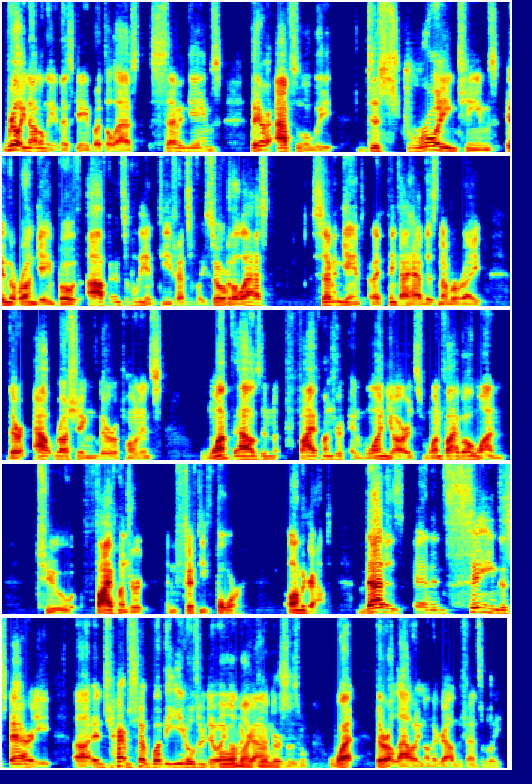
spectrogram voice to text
really not only in this game, but the last seven games, they are absolutely destroying teams in the run game, both offensively and defensively. So over the last seven games, and I think I have this number right, they're out rushing their opponents 1,501 yards, 1,501 to 554 on the ground. That is an insane disparity uh, in terms of what the Eagles are doing oh on the ground goodness. versus what they're allowing on the ground defensively.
